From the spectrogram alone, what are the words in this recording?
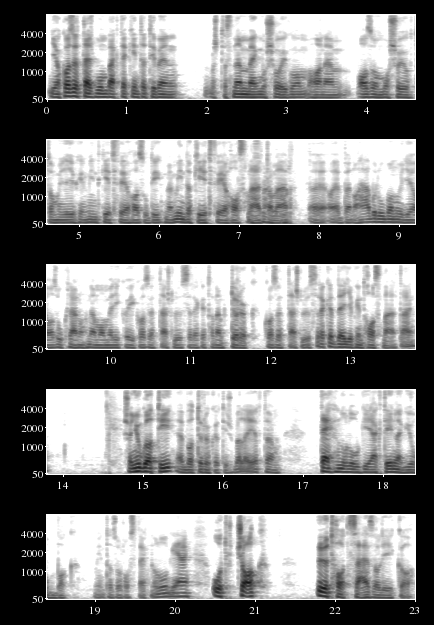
ugye a kazettás bombák tekintetében most ezt nem megmosolygom, hanem azon mosolyogtam, hogy egyébként mindkét fél hazudik, mert mind a két fél használta már e, ebben a háborúban. Ugye az ukránok nem amerikai kazettás lőszereket, hanem török kazettás lőszereket, de egyébként használták. És a nyugati, ebbe a törököt is beleértem, technológiák tényleg jobbak, mint az orosz technológiák. Ott csak 5-6 százaléka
